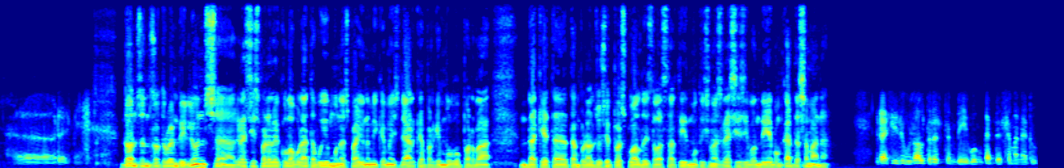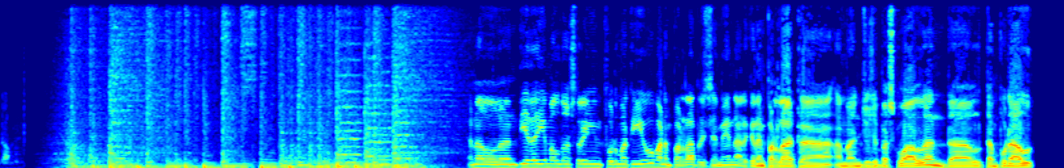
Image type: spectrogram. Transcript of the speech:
doncs ens retrobem dilluns. Eh, gràcies per haver col·laborat avui en un espai una mica més llarg perquè hem volgut parlar d'aquest eh, temporal. Josep Pasqual, des de l'Estartit, moltíssimes gràcies i bon dia i bon cap de setmana. Gràcies a vosaltres també. Bon cap de setmana a tothom. En el dia d'ahir amb el nostre informatiu van parlar precisament, ara que n'hem parlat eh, amb en Josep Pasqual, del temporal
